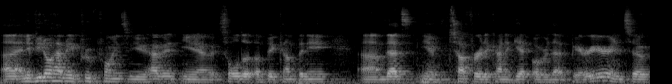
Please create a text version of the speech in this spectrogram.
Uh, and if you don't have any proof points and you haven't you know sold a, a big company, um, that's you know tougher to kind of get over that barrier. And so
